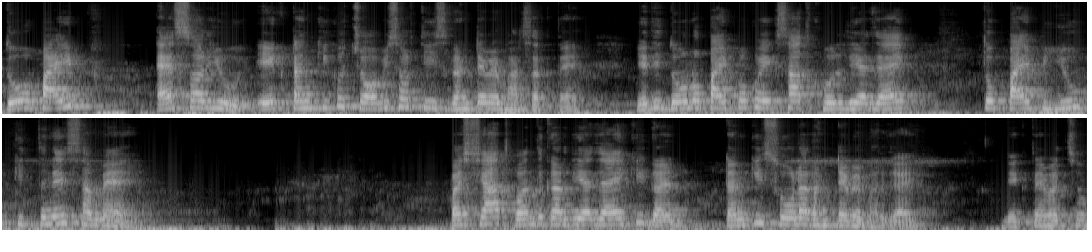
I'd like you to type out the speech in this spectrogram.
दो पाइप एस और यू एक टंकी को 24 और 30 घंटे में भर सकते हैं। यदि दोनों पाइपों को एक साथ खोल दिया जाए तो पाइप यू कितने समय पश्चात बंद कर दिया जाए कि टंकी 16 घंटे में भर जाए? देखते हैं बच्चों।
